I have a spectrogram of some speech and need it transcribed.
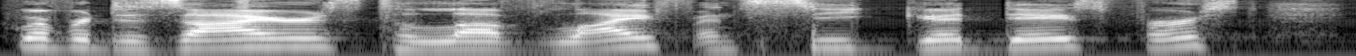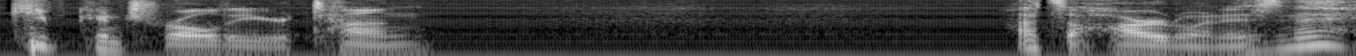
whoever desires to love life and see good days, first, keep control of your tongue. That's a hard one, isn't it?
